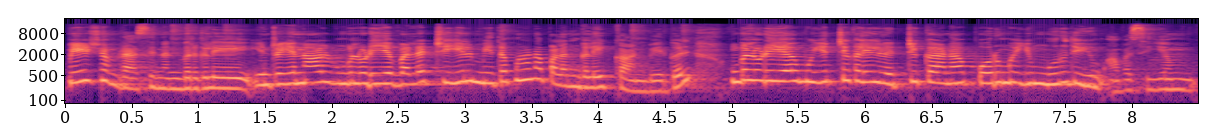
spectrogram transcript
மேஷம் ராசி நண்பர்களே இன்றைய நாள் உங்களுடைய வளர்ச்சியில் மிதமான பலன்களை காண்பீர்கள். உங்களுடைய முயற்சிகளில் வெற்றிக்கான பொறுமையும் உறுதியும் அவசியம்.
